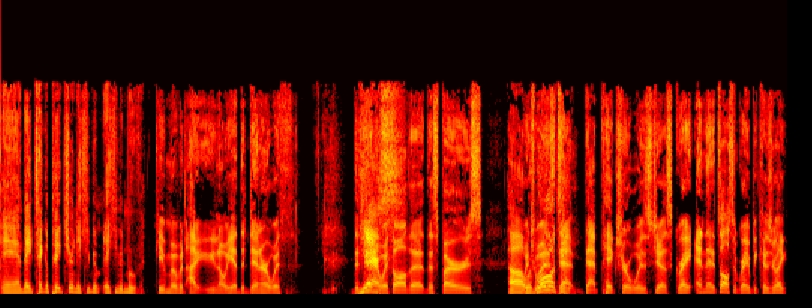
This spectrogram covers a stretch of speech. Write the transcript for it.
And they take a picture and they keep it they keep it moving. Keep moving. I, you know, he had the dinner with the Yes. dinner with all the the Spurs. Oh, which was that that picture was just great, and then it's also great because you're like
